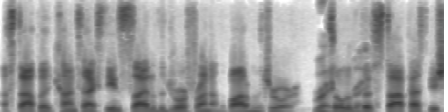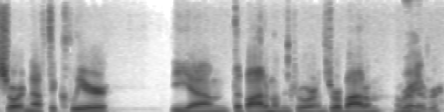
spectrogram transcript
a stop that contacts the inside of the drawer front on the bottom of the drawer. Right, So the, the stop has to be short enough to clear the um the bottom of the drawer, the drawer bottom or Right. whatever.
